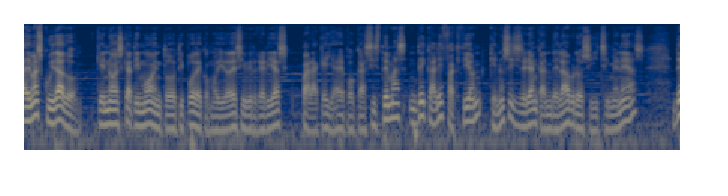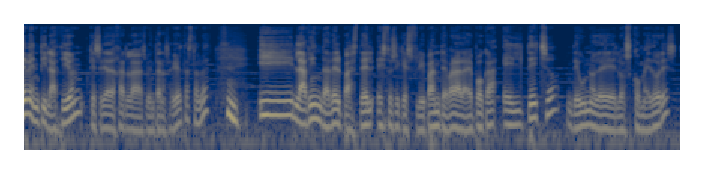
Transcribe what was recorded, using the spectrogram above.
Además, cuidado, que no escatimó en todo tipo de comodidades y virguerías para aquella época. Sistemas de calefacción, que no sé si serían candelabros y chimeneas, de ventilación, que sería dejar las ventanas abiertas tal vez, hmm. y la guinda del pastel, esto sí que es flipante para la época, el techo de uno de los comedores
